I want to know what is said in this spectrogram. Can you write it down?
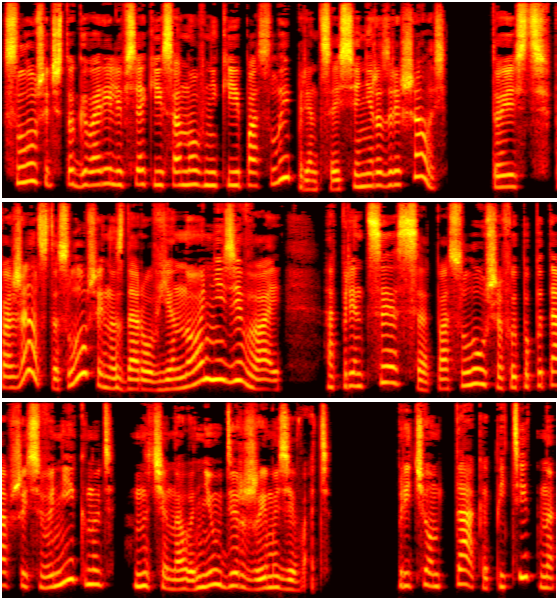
Слушать, что говорили всякие сановники и послы, принцессе не разрешалось. То есть, пожалуйста, слушай на здоровье, но не зевай. а принцесса, послушав и попытавшись вникнуть, начинала неудержимо зевать. Причем так аппетитно,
